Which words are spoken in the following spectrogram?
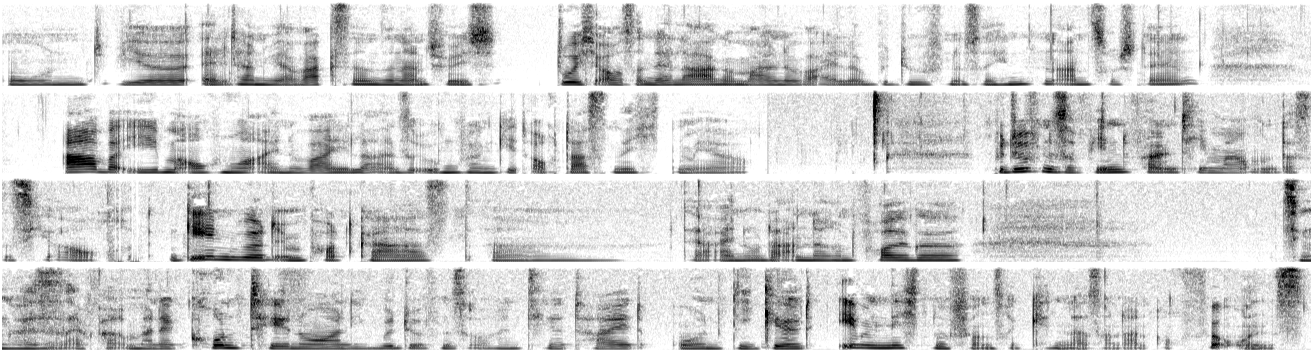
Und wir Eltern, wir Erwachsenen sind natürlich durchaus in der Lage, mal eine Weile Bedürfnisse hinten anzustellen. Aber eben auch nur eine Weile. Also irgendwann geht auch das nicht mehr. Bedürfnis auf jeden Fall ein Thema, um das es hier auch gehen wird im Podcast, ähm, der einen oder anderen Folge. Beziehungsweise ist einfach immer der Grundtenor, die Bedürfnisorientiertheit und die gilt eben nicht nur für unsere Kinder, sondern auch für uns.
